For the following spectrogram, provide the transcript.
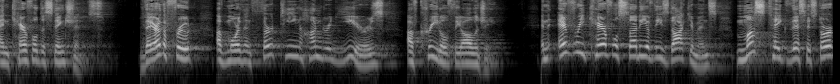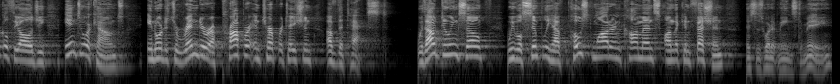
and careful distinctions. They are the fruit of more than 1,300 years of creedal theology. And every careful study of these documents must take this historical theology into account in order to render a proper interpretation of the text. Without doing so, we will simply have postmodern comments on the confession. This is what it means to me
